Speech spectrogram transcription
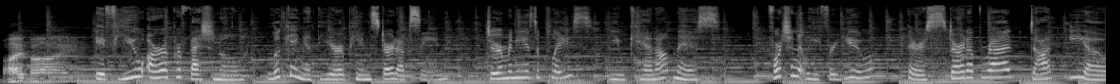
Bye bye. If you are a professional looking at the European startup scene, Germany is a place you cannot miss. Fortunately for you, there is startuprad.io,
